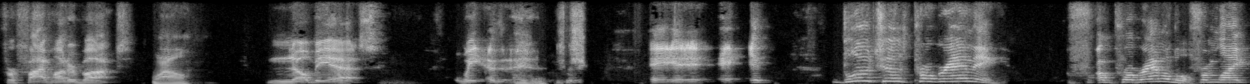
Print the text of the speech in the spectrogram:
for five hundred bucks. Wow. No BS. We uh, it, it, it, it- Bluetooth programming, f- uh, programmable from like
